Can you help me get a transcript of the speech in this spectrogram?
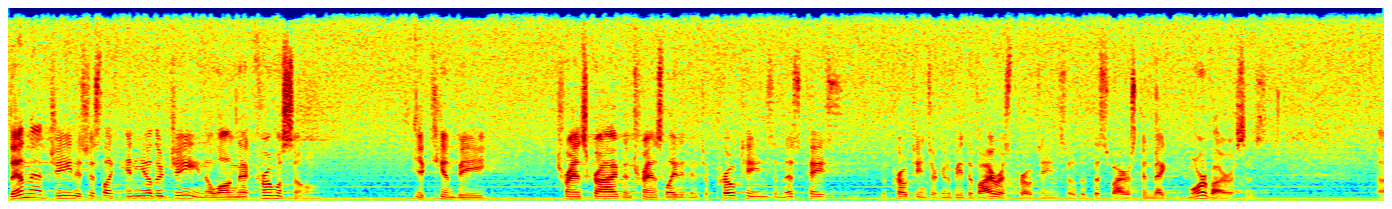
Then that gene is just like any other gene along that chromosome. It can be transcribed and translated into proteins. In this case, the proteins are going to be the virus proteins so that this virus can make more viruses. Uh,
